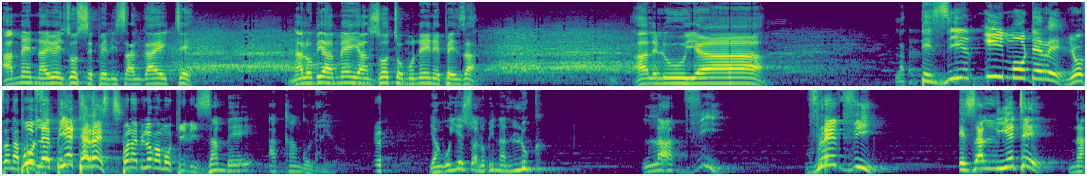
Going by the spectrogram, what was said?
amen na yo ezosepelisa ngai te nalobi amen ya nzoto alléluia la désir immodéré pour les biens terrestres. Nzambe akangola yo. Yango yesu alobi na luke. La vie vraie vie eza lie te na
